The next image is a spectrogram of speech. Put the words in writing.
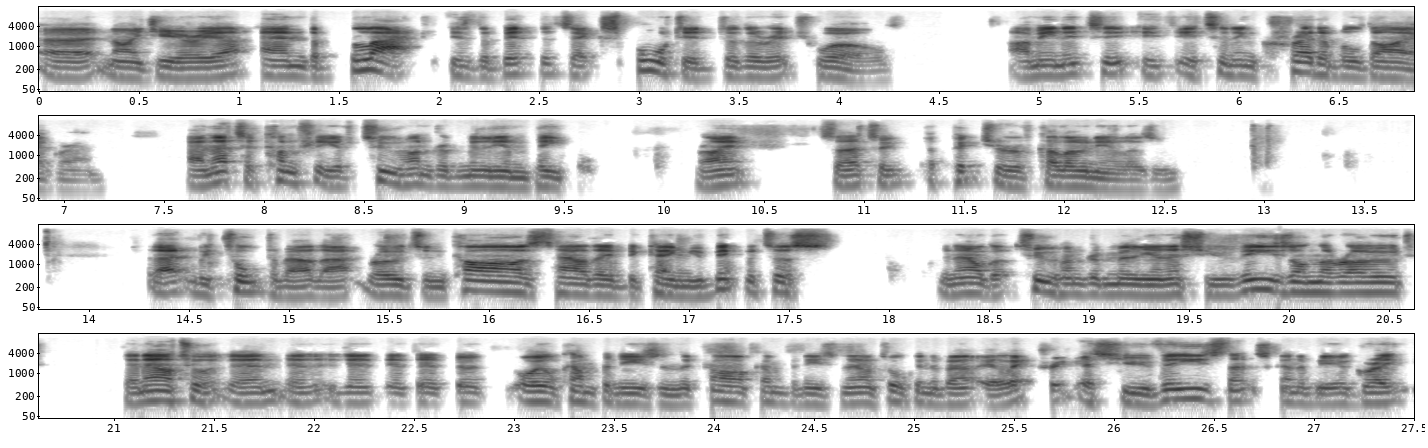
uh, Nigeria, and the black is the bit that's exported to the rich world. I mean, it's, it, it's an incredible diagram. And that's a country of 200 million people, right? So that's a, a picture of colonialism. That we talked about that roads and cars, how they became ubiquitous. We've now got 200 million SUVs on the road. They're now talking, the, the, the, oil companies and the car companies now talking about electric SUVs. That's going to be a great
